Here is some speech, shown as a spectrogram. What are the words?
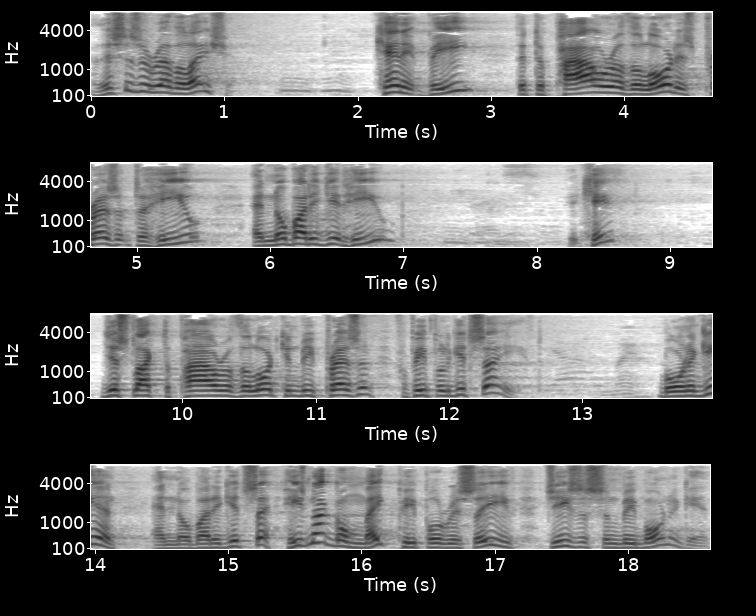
This is a revelation. Can it be that the power of the Lord is present to heal and nobody get healed? It can't. Just like the power of the Lord can be present for people to get saved. Born again and nobody gets saved. He's not going to make people receive Jesus and be born again.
